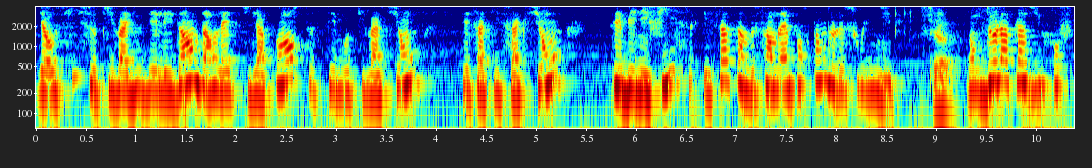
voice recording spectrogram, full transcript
Il y a aussi ce qui va guider l'aidant dans l'aide qu'il apporte, ses motivations, ses satisfactions, ses bénéfices, et ça, ça me semble important de le souligner. Donc de la place du prof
